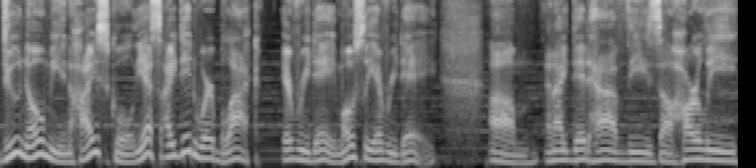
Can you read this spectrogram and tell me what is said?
do know me in high school, yes, I did wear black every day, mostly every day. Um, and I did have these uh, Harley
